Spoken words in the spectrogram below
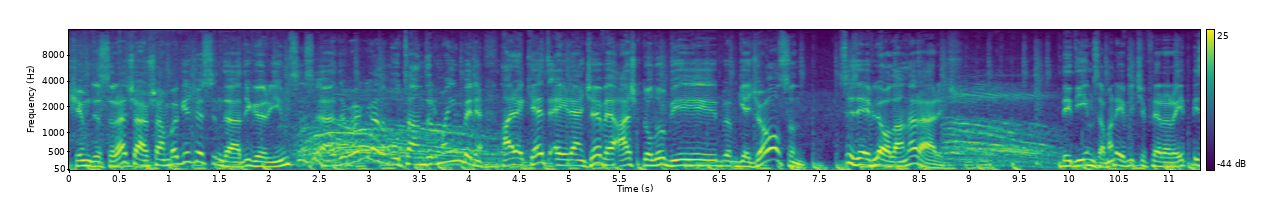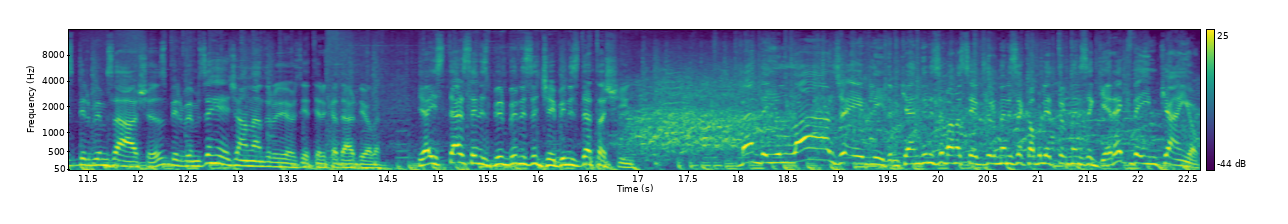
Şimdi sıra çarşamba gecesinde. Hadi göreyim sizi. Hadi bakalım. Utandırmayın beni. Hareket, eğlence ve aşk dolu bir gece olsun. Siz evli olanlar hariç. Dediğim zaman evli çiftler arayıp biz birbirimize aşığız, birbirimizi heyecanlandırıyoruz yeteri kadar diyorlar. Ya isterseniz birbirinizi cebinizde taşıyın. Ben de yıllarca evliydim. Kendinizi bana sevdirmenize, kabul ettirmenize gerek ve imkan yok.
